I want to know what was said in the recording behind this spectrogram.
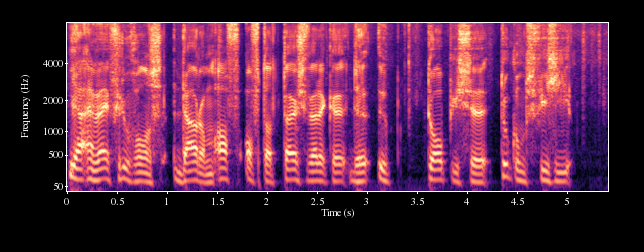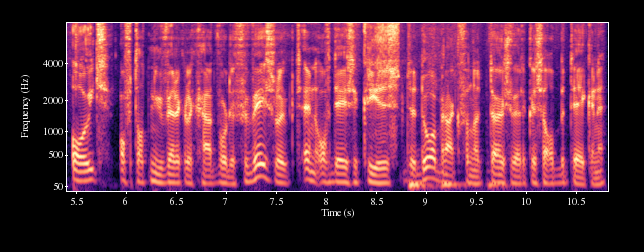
Ja, en wij vroegen ons daarom af of dat thuiswerken de utopische toekomstvisie ooit, of dat nu werkelijk gaat worden verwezenlijkt... en of deze crisis de doorbraak van het thuiswerken zal betekenen.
